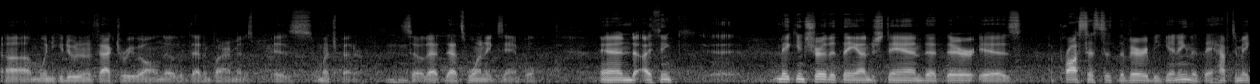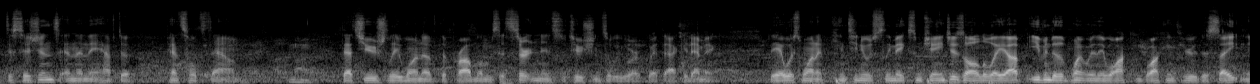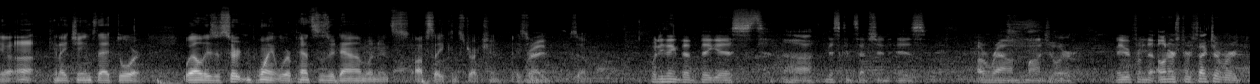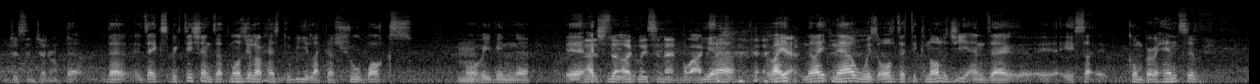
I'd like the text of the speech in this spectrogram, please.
Um, when you can do it in a factory, we all know that that environment is, is much better. So that, that's one example. And I think uh, making sure that they understand that there is a process at the very beginning that they have to make decisions and then they have to pencil it down. That's usually one of the problems that certain institutions that we work with, academic. They always want to continuously make some changes all the way up, even to the point when they walk walking through the site and they go, uh, "Can I change that door?" Well, there's a certain point where pencils are down when it's off-site construction, as you Right. know. So, What do you think the biggest uh, misconception is around modular? Maybe from the owner's perspective or just in general? the, the, the expectation that modular has to be like a shoebox or even uh, uh, It's actually the ugly cement blocks. yeah right Yeah. right now with all the technology and the uh, uh, comprehensive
